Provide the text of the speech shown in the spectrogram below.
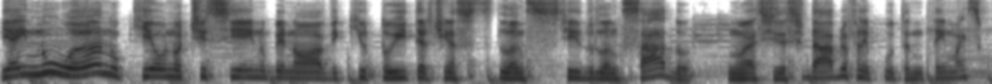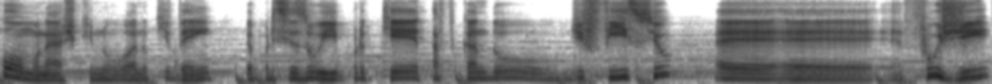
E aí no ano que eu noticiei no B9 que o Twitter Twitter tinha sido lançado no SXSW, eu falei, puta, não tem mais como, né? Acho que no ano que vem eu preciso ir porque tá ficando difícil é, é, é, fugir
